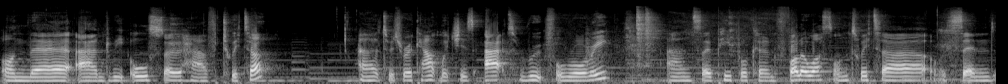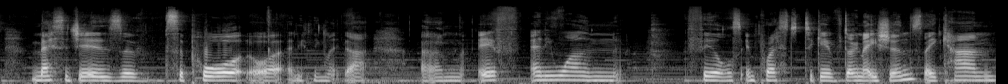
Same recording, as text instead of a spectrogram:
on there, and we also have Twitter. Uh, Twitter account which is at Root for Rory, and so people can follow us on Twitter or send messages of support or anything like that. Um, if anyone feels impressed to give donations, they can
